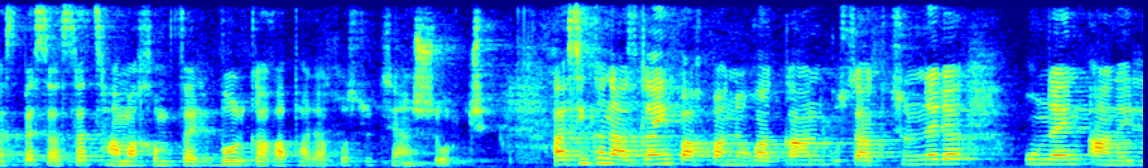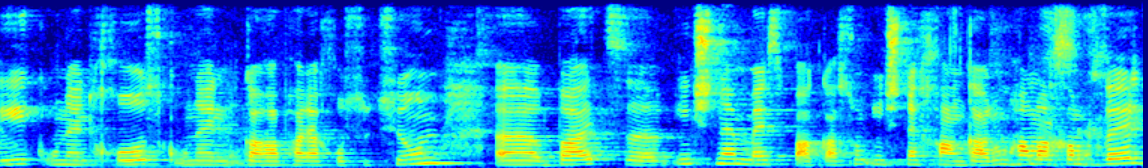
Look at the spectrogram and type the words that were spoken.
այսպես ասած, համախմբվել, որ գաղափարախոսության շուրջ։ Այսինքն ազգային պահպանողական կուսակցությունները ունեն անելիք, ունեն խոսք, ունեն գաղափարախոսություն, բայց ինչն է մեզ պակասում, ինչն է խանգարում համախմբվել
